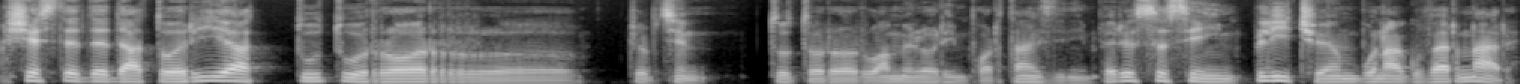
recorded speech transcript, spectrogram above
și este de datoria tuturor uh, ce obțin tuturor oamenilor importanți din Imperiu, să se implice în buna guvernare.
